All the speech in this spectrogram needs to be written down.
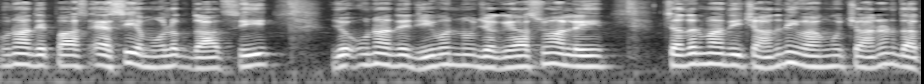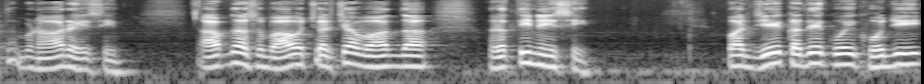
ਉਹਨਾਂ ਦੇ ਪਾਸ ਐਸੀ ਅਮੋਲਕ ਦਾਤ ਸੀ ਜੋ ਉਹਨਾਂ ਦੇ ਜੀਵਨ ਨੂੰ ਜਗਿਆਸੂਆਂ ਲਈ ਚੰਦਰਮਾ ਦੀ ਚਾਂਦਨੀ ਵਾਂਗੂ ਚਾਨਣ ਦਾਤਾ ਬਣਾ ਰਹੀ ਸੀ। ਆਪ ਦਾ ਸੁਭਾਅ ਚਰਚਾਵਾਦ ਦਾ ਰਤੀ ਨਹੀਂ ਸੀ। ਪਰ ਜੇ ਕਦੇ ਕੋਈ ਖੋਜੀ,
